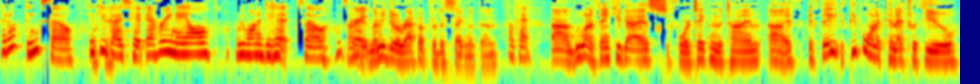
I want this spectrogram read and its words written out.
I don't think so. I think you guys hit every nail we wanted to hit, so it's great. right, let me do a wrap up for this segment then. okay. Um, we want to thank you guys for taking the time. Uh, if if they if people want to connect with you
